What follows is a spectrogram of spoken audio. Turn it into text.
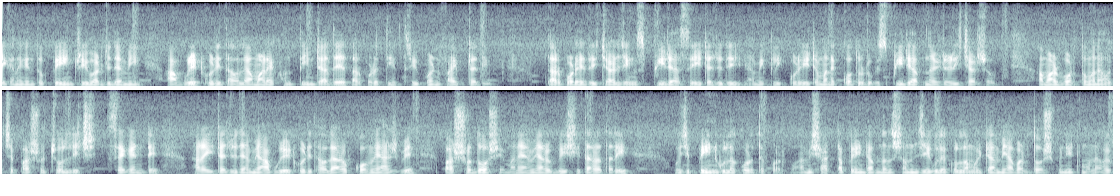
এখানে কিন্তু পেইন্ট রিওয়ার্ড যদি আমি আপগ্রেড করি, তাহলে আমার এখন তিনটা দেয় তারপরে থ্রি পয়েন্ট ফাইভটা দিবে। তারপরে রিচার্জিং স্পিড আছে, এটা যদি আমি ক্লিক করি, এটা মানে কতটুকু স্পিডে আপনার এটা রিচার্জ হবে? আমার বর্তমানে হচ্ছে পাঁচশো চল্লিশ সেকেন্ডে আর এটা যদি আমি আপগ্রেড করি, তাহলে আরও কমে আসবে পাঁচশো দশে মানে আমি আরও বেশি তাড়াতাড়ি ওই যে পেইন্টগুলো করতে পারব। আমি ষাটটা পেইন্ট আপনাদের সামনে যেগুলো করলাম, ওইটা আমি আবার দশ মিনিট মনে হয়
